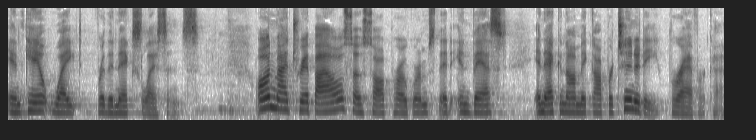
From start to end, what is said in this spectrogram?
and can't wait for the next lessons. On my trip, I also saw programs that invest in economic opportunity for Africa.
